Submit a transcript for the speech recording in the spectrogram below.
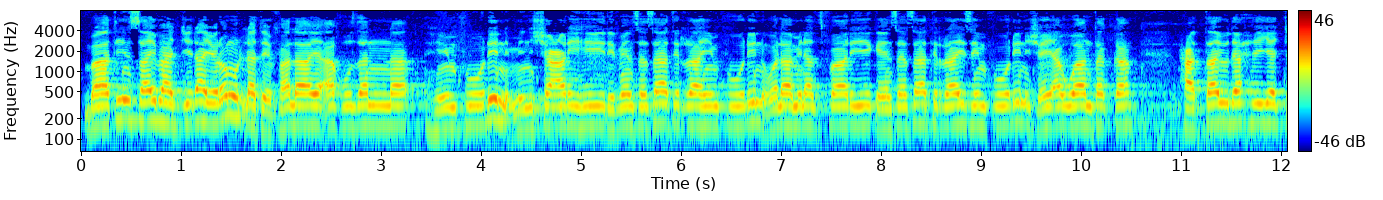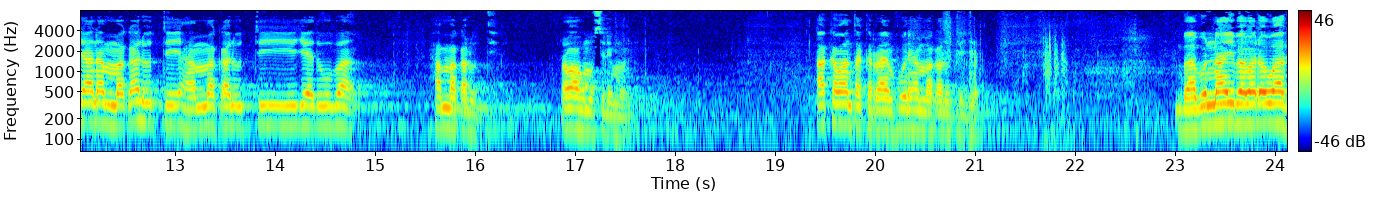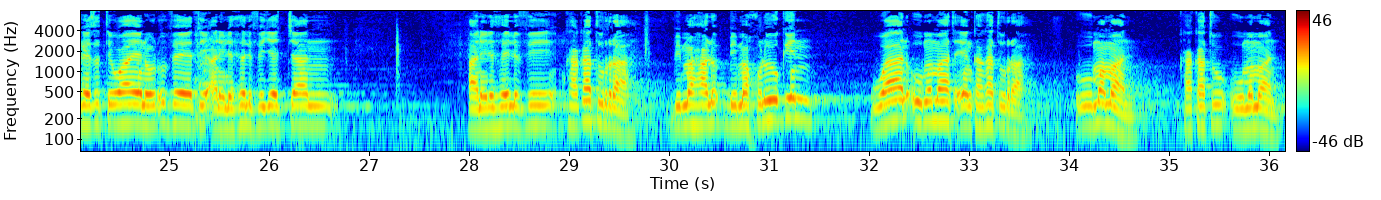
baatiin saahiba hajjiidha yeroo mul'ate falaa ya'khuzanna hin fuudhin min shacrihi rifeensa isaatirraa hin fuudhin walaa min asfaarihi qeensa isaatirraayis hin fuudhin shay'an waan takka hattaa yudaxii jechaan hamma qalutti hamma qalutti jee duuba hamma qalutti rawaahu muslimuun akka waan takka irraa hin fuudhin hamma qalutti jee baabunnaahi baaba dhowwaa keessatti waa'ee nuu dhufeeti ani lixilfi jechaan ani lixilfi kakaturraa بمخلوق waan uumamaa ta'een kakaturra uumamaan kakatu uumamaan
